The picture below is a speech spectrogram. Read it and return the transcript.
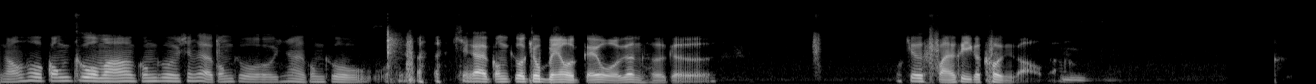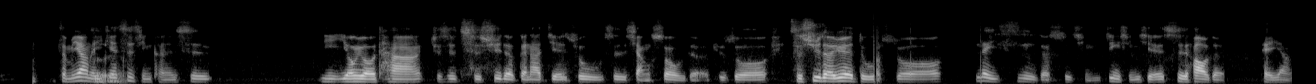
然后工作吗？工作现在的工作，现在的工作，现在的工作就没有给我任何的，就反而是一个困扰吧。嗯。怎么样的一件事情，可能是你拥有它，就是持续的跟他接触是享受的，比如说持续的阅读，说类似的事情，进行一些嗜好的培养。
